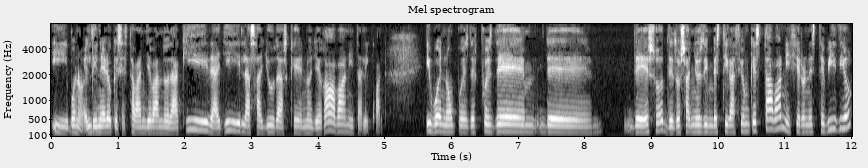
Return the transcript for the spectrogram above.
Y bueno, el dinero que se estaban llevando de aquí, de allí, las ayudas que no llegaban y tal y cual. Y bueno, pues después de, de, de eso, de dos años de investigación que estaban, hicieron este vídeo,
